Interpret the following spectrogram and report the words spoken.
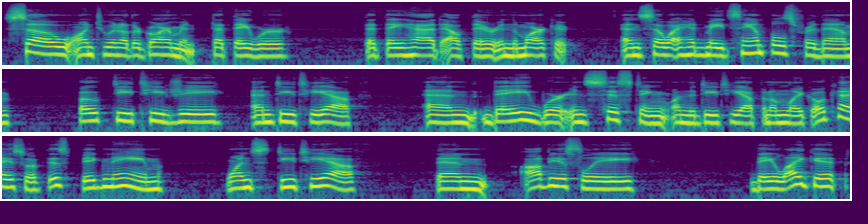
sew onto another garment that they were that they had out there in the market. And so I had made samples for them, both DTG and DTF, and they were insisting on the DTF. And I'm like, okay, so if this big name wants DTF, then obviously they like it.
